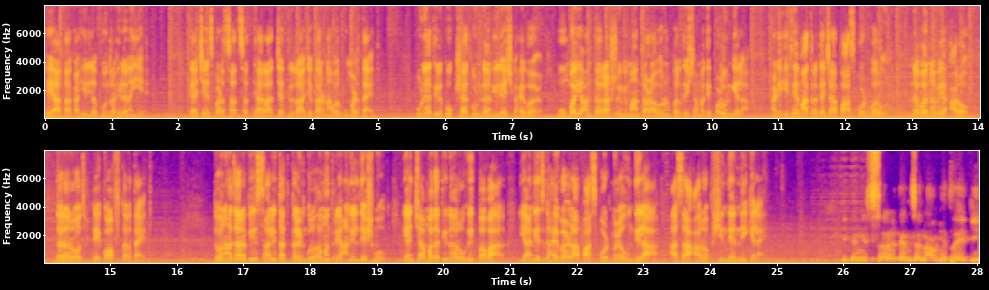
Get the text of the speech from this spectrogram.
हे आता काही लपून राहिलं नाहीये. त्याचेच पडसाद सध्या राज्यातील राजकारणावर उमटत आहेत पुण्यातील कुख्यात गुंड निलेश घायवळ मुंबई आंतरराष्ट्रीय विमानतळावरून परदेशामध्ये पळून गेला आणि इथे मात्र त्याच्या पासपोर्टवरून नवनवे आरोप दररोज टेक ऑफ करतायत. दोन हजार वीस साली तत्कालीन गृहमंत्री अनिल देशमुख यांच्या मदतीनं रोहित पवार यांनीच घायवळला पासपोर्ट मिळवून दिला असा आरोप शिंदेंनी केलाय. की त्यांनी सरळ त्यांचं नाव घेतलंय की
